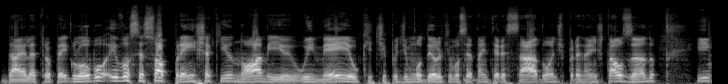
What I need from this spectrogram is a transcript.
da Eletropay Global e você só preenche aqui o nome, o e-mail, que tipo de modelo que você está interessado, onde pretende estar tá usando e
